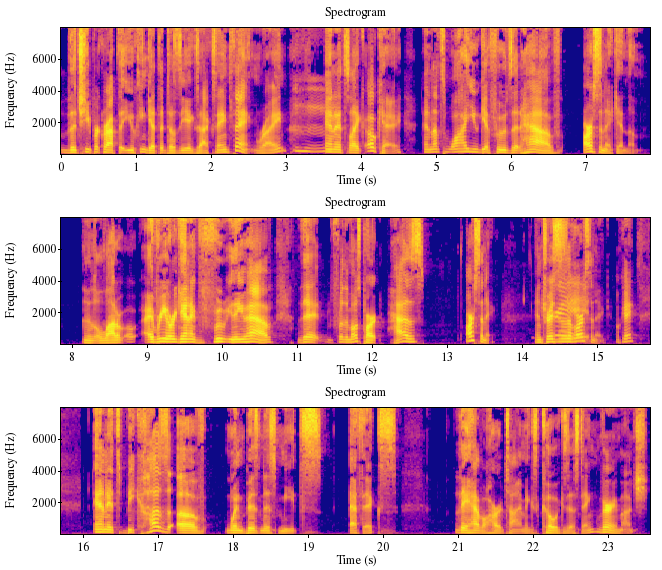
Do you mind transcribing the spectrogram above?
the cheaper crap that you can get that does the exact same thing right? Mhm. and it's like okay and that's why you get foods that have arsenic in them. And a lot of every organic food that you have that for the most part has arsenic and traces of arsenic okay? And it's because of when business meets ethics, they have a hard time ex- coexisting very much.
